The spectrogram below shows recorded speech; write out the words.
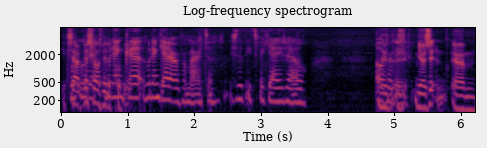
ik zou het best wel eens hoe, willen denk, proberen. eh, hoe denk jij daarover, Maarten? Is dit iets wat jij zou Nee, overwegen? Ja, er zit- ehm, nou,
